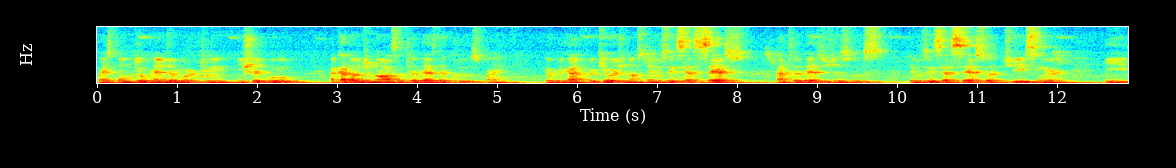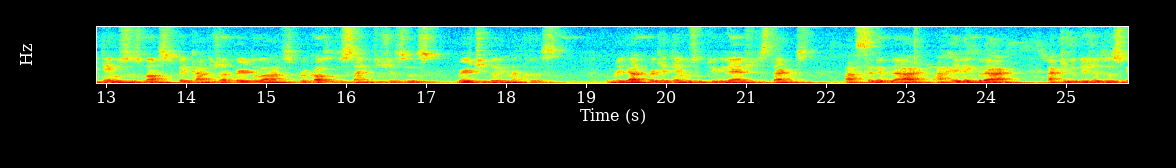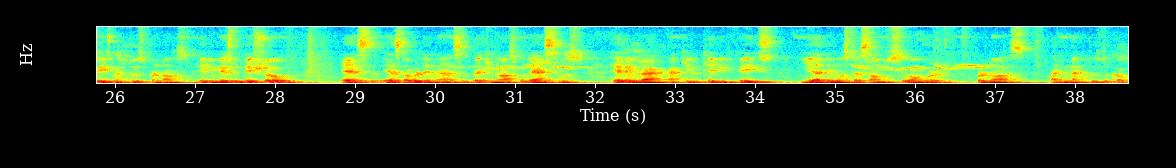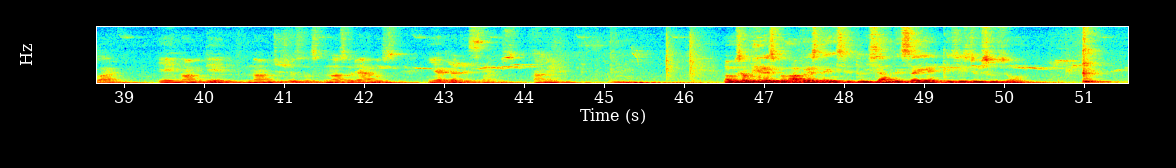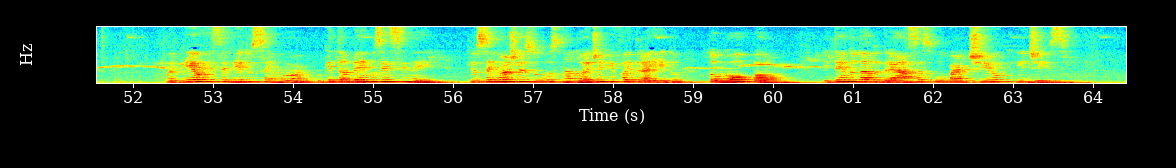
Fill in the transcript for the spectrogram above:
mas com o teu grande amor, tu enxergou a cada um de nós através da cruz, Pai. Obrigado porque hoje nós temos esse acesso através de Jesus. Temos esse acesso a Ti, Senhor, e temos os nossos pecados já perdoados por causa do sangue de Jesus vertido ali na cruz. Obrigado porque temos o privilégio de estarmos a celebrar, a relembrar aquilo que Jesus fez na cruz por nós. Ele mesmo deixou esta, esta ordenança para que nós pudéssemos relembrar aquilo que ele fez e a demonstração do seu amor por nós ali na cruz do Calvário. E é em nome dele, em nome de Jesus, que nós oramos e agradecemos. Amém. Vamos ouvir as palavras da instituição da ceia que Jesus usou. Porque eu recebi do Senhor o que também vos ensinei, que o Senhor Jesus, na noite em que foi traído, tomou o pão e, tendo dado graças, o partiu e disse:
